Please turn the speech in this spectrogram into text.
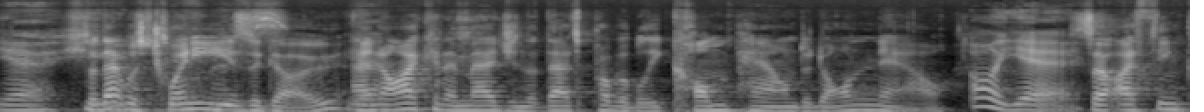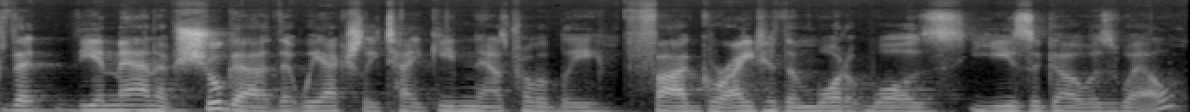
Yeah. So that was huge 20 years difference. ago. And I can imagine that that's probably compounded on now. Oh yeah. So I think that the amount of sugar that we actually take in now is probably far greater than what it was years ago as well.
